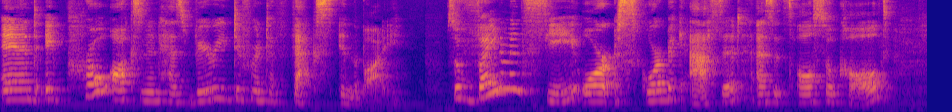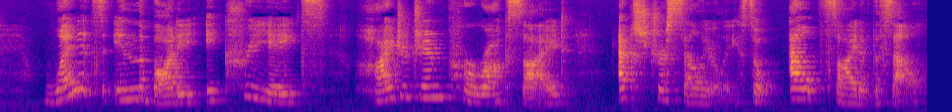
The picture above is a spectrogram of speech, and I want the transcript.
And a pro-oxidant has very different effects in the body. So vitamin C or ascorbic acid, as it's also called, when it's in the body, it creates hydrogen peroxide extracellularly, so outside of the cell.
